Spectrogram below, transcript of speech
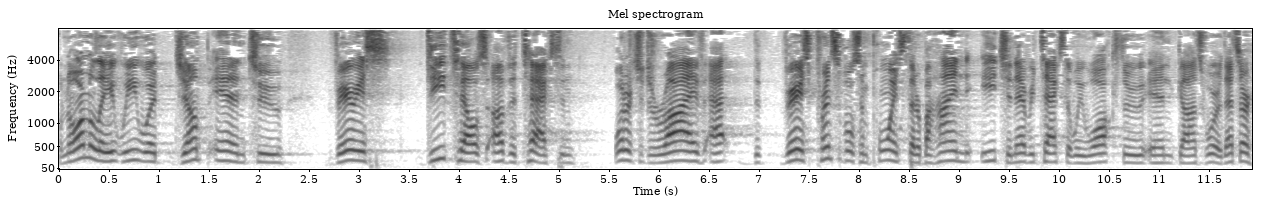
Well, normally we would jump into various details of the text in order to derive at the various principles and points that are behind each and every text that we walk through in God's Word. That's our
